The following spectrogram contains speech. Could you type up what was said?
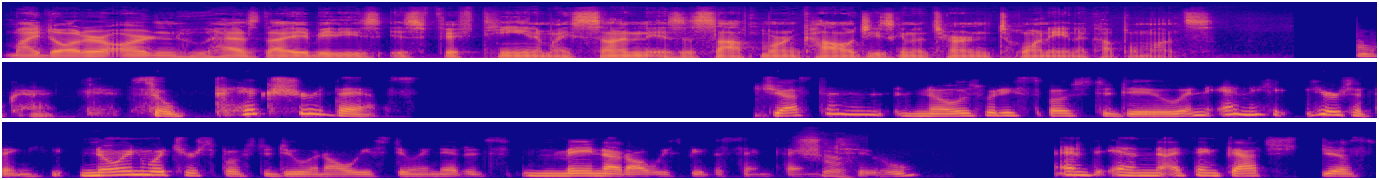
My daughter Arden, who has diabetes, is 15, and my son is a sophomore in college. He's going to turn 20 in a couple months. Okay. So picture this. Justin knows what he's supposed to do. And, and he, here's the thing knowing what you're supposed to do and always doing it it may not always be the same thing, Sure. too. And, and I think that's just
